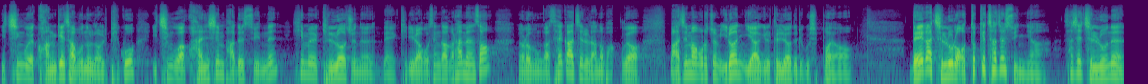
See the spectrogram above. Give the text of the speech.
이 친구의 관계 자본을 넓히고 이 친구가 관심 받을 수 있는 힘을 길러주는 네, 길이라고 생각을 하면서 여러분과 세 가지를 나눠봤고요. 마지막으로 좀 이런 이야기를 들려드리고 싶어요. 내가 진로를 어떻게 찾을 수 있냐? 사실 진로는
